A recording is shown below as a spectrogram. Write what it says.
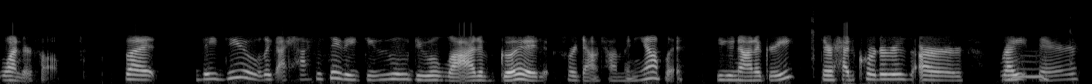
wonderful. But they do, like I have to say, they do do a lot of good for downtown Minneapolis. Do you not agree? Their headquarters are right mm. there.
